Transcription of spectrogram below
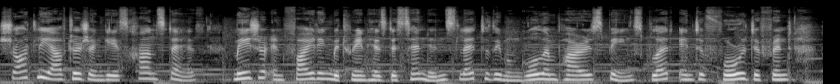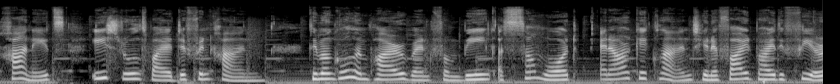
Shortly after Genghis Khan's death, major infighting between his descendants led to the Mongol Empire's being split into four different khanates, each ruled by a different khan. The Mongol Empire went from being a somewhat anarchic land unified by the fear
